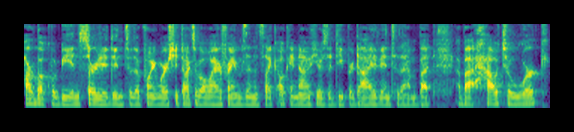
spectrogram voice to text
our book would be inserted into the point where she talks about wireframes, and it's like, okay, now here's a deeper dive into them, but about how to work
